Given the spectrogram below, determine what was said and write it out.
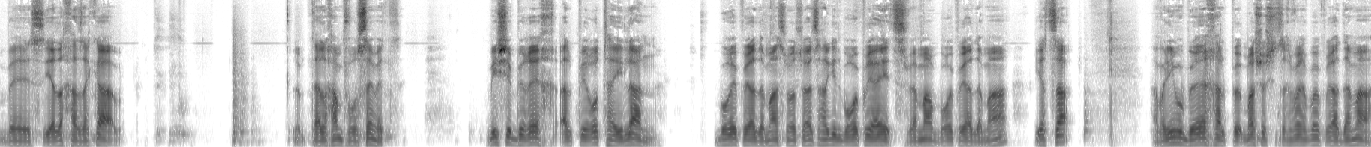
ביד החזקה, את ההלכה מפורסמת. מי שבירך על פירות האילן, בורא פרי אדמה, זאת אומרת, הוא היה צריך להגיד בורא פרי העץ, ואמר בורא פרי אדמה, יצא. אבל אם הוא בירך על משהו שצריך לברך בורא פרי אדמה,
